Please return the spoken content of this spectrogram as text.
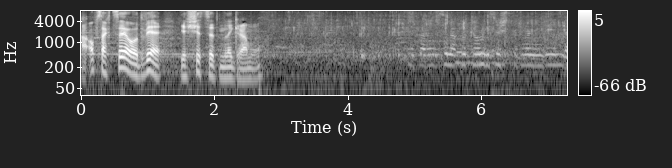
a obsah CO2 je 600 mg. Vypadá se naklikám, myslím, že to bylo někde jinde.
